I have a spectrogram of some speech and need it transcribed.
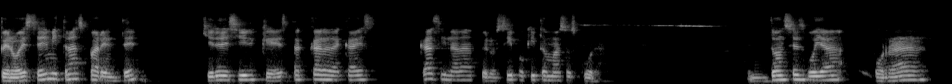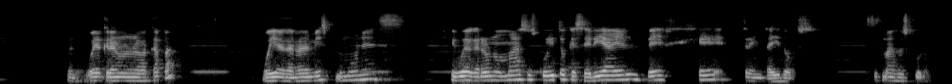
pero es semi-transparente, quiere decir que esta cara de acá es casi nada, pero sí poquito más oscura. Entonces voy a borrar, bueno, voy a crear una nueva capa, voy a agarrar mis plumones y voy a agarrar uno más oscurito que sería el BG32. Este es más oscuro.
